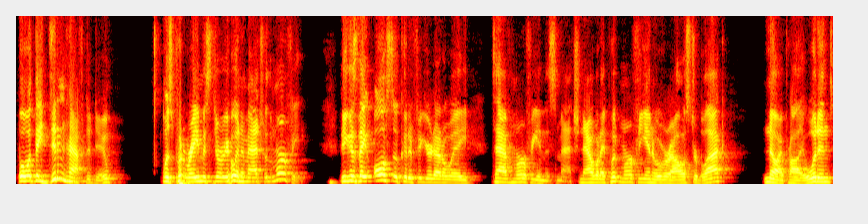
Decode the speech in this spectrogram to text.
But what they didn't have to do was put Rey Mysterio in a match with Murphy because they also could have figured out a way to have Murphy in this match. Now, would I put Murphy in over Aleister Black? No, I probably wouldn't.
